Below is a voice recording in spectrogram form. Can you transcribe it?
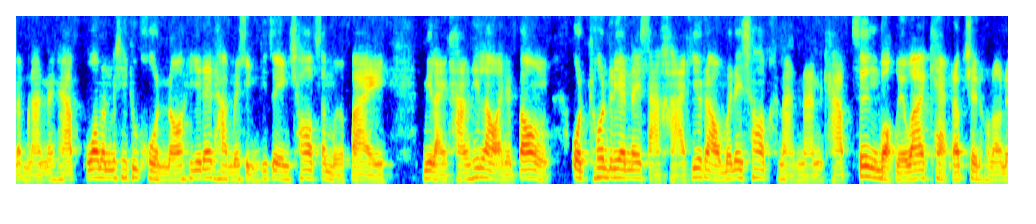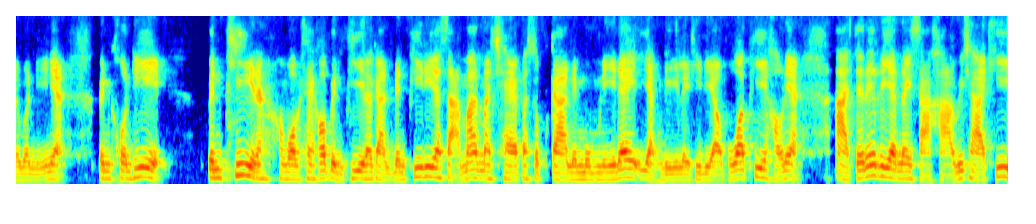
แบบนั้นนะครับเพราะว่ามันไม่ใช่ทุกคนเนาะที่จะได้ทำในสิ่งที่ตัวเองชอบเสมอไป มีหลายครั้งที่เราอาจจะต้องอดทนเรียนในสาขาที่เราไม่ได้ชอบขนาดนั้นครับซึ่งบอกเลยว่าแขกรับเชิญของเราในวันนี้เนี่ยเป็นคนที่เป็นพี่นะผมบอกใช้เขาเป็นพี่แล้วกัน เป็นพี่ที่จะสามารถมาแชร์ประสบการณ์ในมุมนี้ได้อย่างดีเลยทีเดียว เพราะว่าพี่เขาเนี่ยอาจจะได้เรียนในสาขาวิชาที่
